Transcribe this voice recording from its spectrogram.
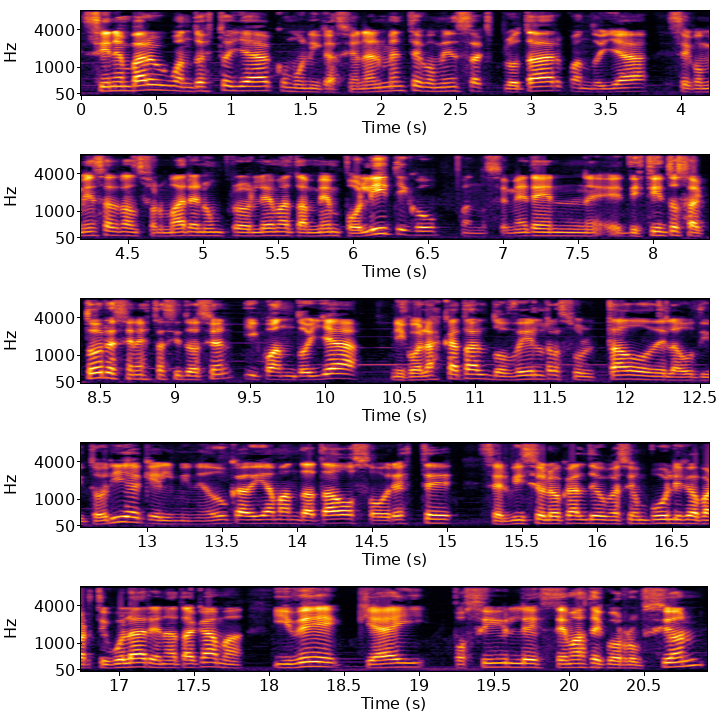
Sin embargo, cuando esto ya comunicacionalmente comienza a explotar, cuando ya se comienza a transformar en un problema también político, cuando se meten eh, distintos actores en esta situación y cuando ya Nicolás Cataldo ve el resultado de la auditoría que el Mineduc había mandatado sobre este servicio local de educación pública particular en Atacama y ve que hay posibles temas de corrupción,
